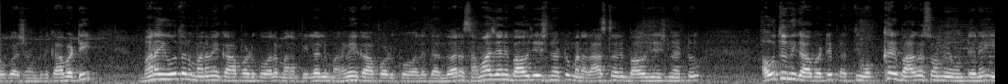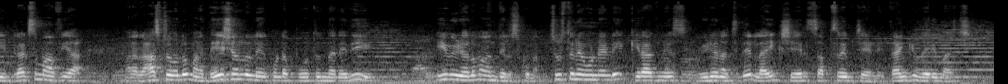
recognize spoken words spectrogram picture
అవకాశం ఉంటుంది. కాబట్టి మన యువతను మనమే కాపాడుకోవాలి మన పిల్లల్ని మనమే కాపాడుకోవాలి. దాని ద్వారా సమాజాన్ని బాగు చేసినట్టు మన రాష్ట్రాన్ని బాగు చేసినట్టు అవుతుంది కాబట్టి ప్రతి ఒక్కరి భాగస్వామ్యం ఉంటేనే ఈ డ్రగ్స్ మాఫియా మన రాష్ట్రంలో మన దేశంలో లేకుండా పోతుందనేది ఈ వీడియోలో మనం తెలుసుకున్నాం. చూస్తూనే ఉండండి. కిరాక్ న్యూస్. వీడియో నచ్చితే లైక్ షేర్ సబ్స్క్రైబ్ చేయండి. Thank you very much.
